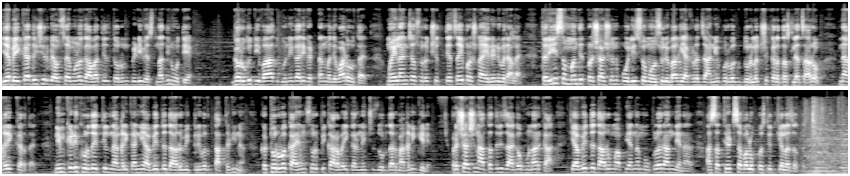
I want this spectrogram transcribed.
या बेकायदेशीर व्यवसायामुळे गावातील तरुण पिढी व्यसनाधीन होते. घरगुती वाद गुन्हेगारी घटनांमध्ये वाढ होत आहेत. महिलांच्या सुरक्षिततेचाही प्रश्न ऐरणीवर आलाय. तरीही संबंधित प्रशासन पोलीस व महसूल विभाग याकडे जाणीवपूर्वक दुर्लक्ष करत असल्याचा आरोप नागरिक करतायत. निमकेडी खुर्द येथील नागरिकांनी अवैध दारू विक्रीवर तातडीनं कठोर व कायमस्वरूपी कारवाई करण्याची जोरदार मागणी केली. प्रशासन आता तरी जागा होणार का? की अवैध दारू माफियांना मोकळं रान देणार? असा थेट सवाल उपस्थित केला जातो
